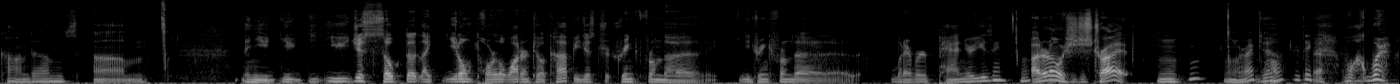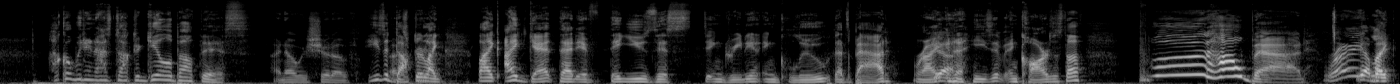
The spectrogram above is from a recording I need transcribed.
condoms. Um then you, you you just soak the like you don't pour the water into a cup. You just drink from the you drink from the whatever pan you're using. I don't know. We should just try it. All right. Yeah, polyurethane. Well, where? How come we didn't ask Dr. Gill about this? I know we should have. He's a That's doctor. Like, like I get that if they use this ingredient in glue, that's bad, right? Yeah. And adhesive in cars and stuff. But how bad, right? Yeah, like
